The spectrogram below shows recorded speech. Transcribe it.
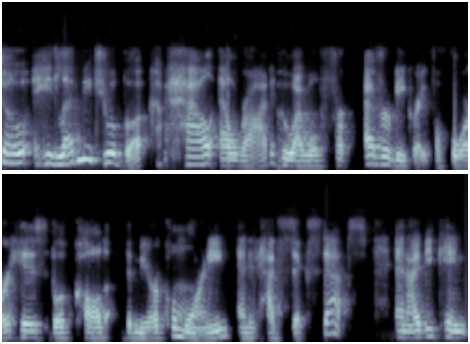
So he led me to a book, Hal Elrod, who I will forever be grateful for, his book called The Miracle Morning, and it had six steps. And I became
